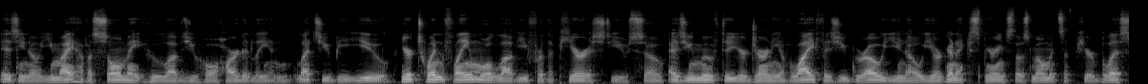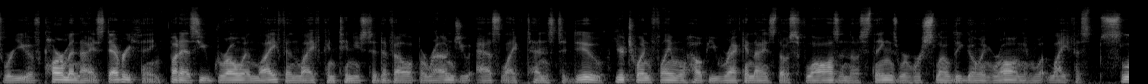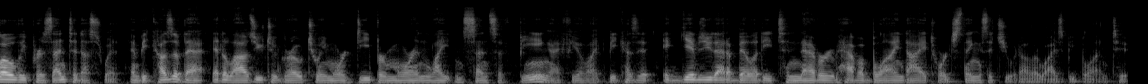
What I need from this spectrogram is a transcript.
is, you know, you might have a soulmate who loves you wholeheartedly and lets you be you. Your twin flame will love you for the purest you. So as you move through your journey of life, as you grow, you know, you're going to experience those moments of pure bliss where you have harmonized everything. But as you grow in life and life continues to develop around you as life tends to do, your twin flame will help you recognize those flaws and those things where we're slowly going wrong and what life has slowly presented us with. And because of that, it allows you to grow to a more deeper, more enlightened sense of being, I feel like, because it, it gives you that ability to never have a blind eye towards things that you would otherwise be blind to.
